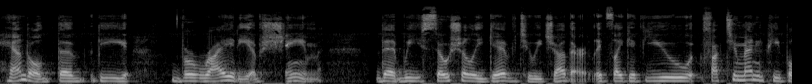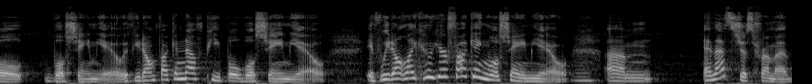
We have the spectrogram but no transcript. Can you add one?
handle the the variety of shame that we socially give to each other. It's like if you fuck too many people, we'll shame you. If you don't fuck enough people, we'll shame you. If we don't like who you're fucking, we'll shame you. Um, and that's just from a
